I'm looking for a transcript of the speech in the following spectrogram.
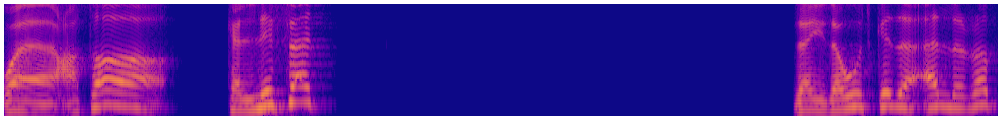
وعطاء كلفك. زي داود كده قال للرب.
